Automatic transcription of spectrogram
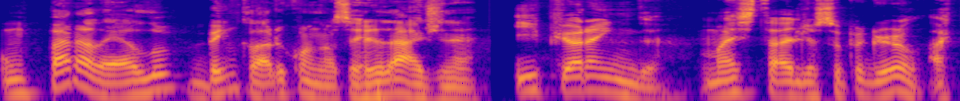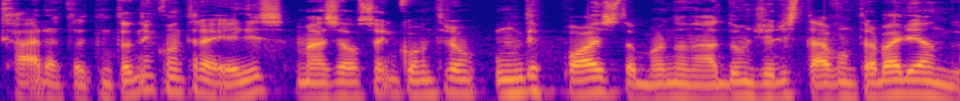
um paralelo bem claro com a nossa realidade, né? E pior ainda, mais tarde a Supergirl, a cara, tá tentando encontrar eles, mas ela só encontra um depósito abandonado onde eles estavam trabalhando.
